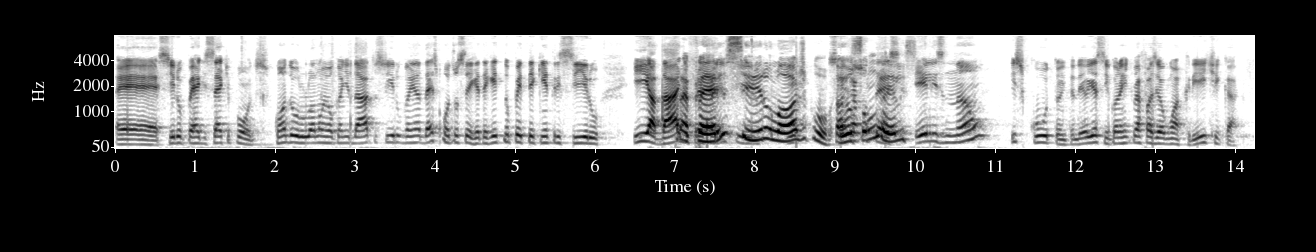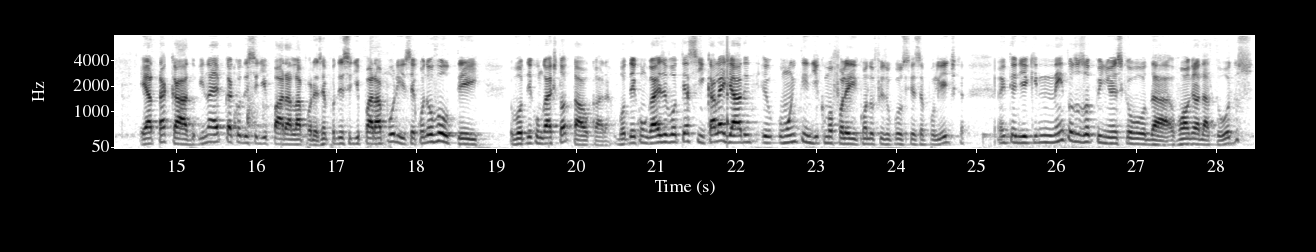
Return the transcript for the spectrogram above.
é, Ciro perde 7 pontos. Quando o Lula não é o candidato, Ciro ganha 10 pontos. Ou seja, tem gente no PT que entre Ciro e Haddad Prefere o Ciro, lógico. Só que Eu sou um acontece? deles. Eles não escutam, entendeu? E assim, quando a gente vai fazer alguma crítica, é atacado. E na época que eu decidi parar lá, por exemplo, eu decidi parar por isso. É quando eu voltei, eu voltei com gás total, cara. Voltei com gás e voltei assim, calejado. Eu não entendi, como eu falei quando eu fiz o curso de ciência política, eu entendi que nem todas as opiniões que eu vou dar vão agradar a todos.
